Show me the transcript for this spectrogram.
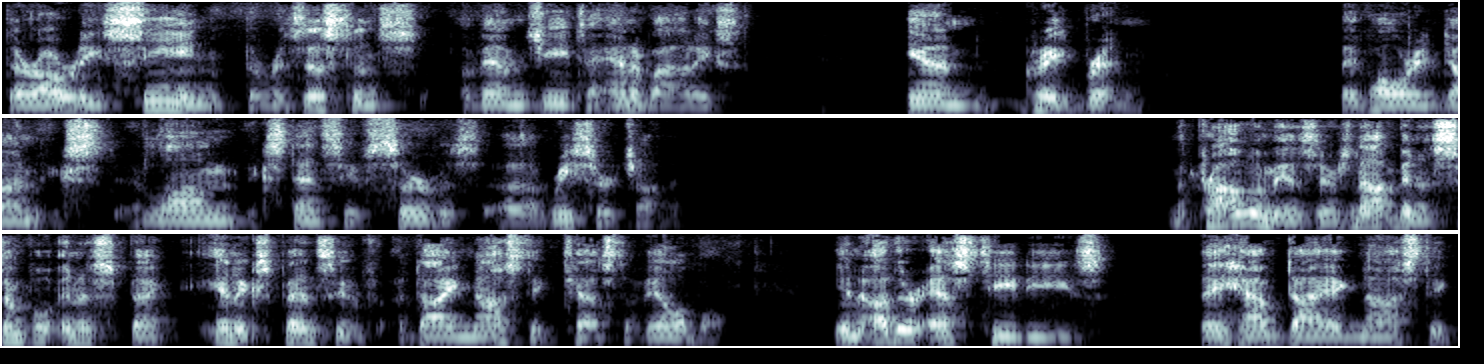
they're already seeing the resistance of MG to antibiotics in Great Britain. They've already done ex- long, extensive service uh, research on it. The problem is there's not been a simple, inexpensive diagnostic test available. In other STDs, they have diagnostic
